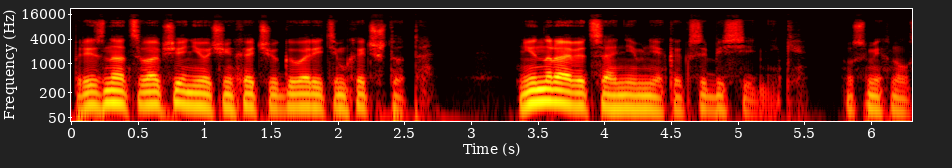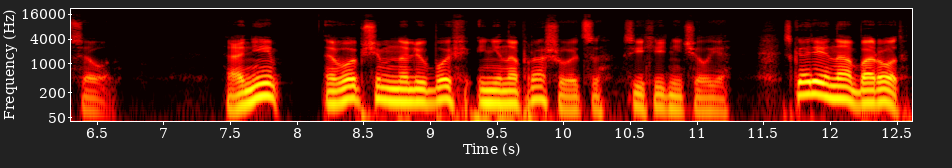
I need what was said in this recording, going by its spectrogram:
Признаться, вообще не очень хочу говорить им хоть что-то. Не нравятся они мне как собеседники», — усмехнулся он. «Они, в общем, на любовь и не напрашиваются», — съехидничал я. «Скорее наоборот,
